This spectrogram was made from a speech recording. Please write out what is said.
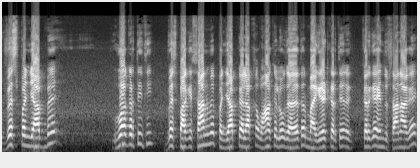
वेस्ट पंजाब में हुआ करती थी। वेस्ट पाकिस्तान में, पंजाब का इलाका, वहाँ के लोग ज़्यादातर माइग्रेट करते कर गए, हिंदुस्तान आ गए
